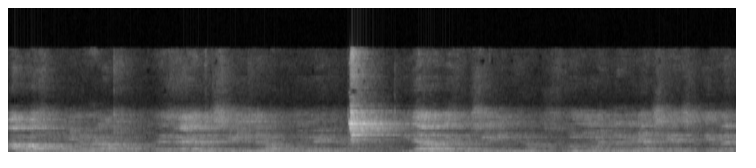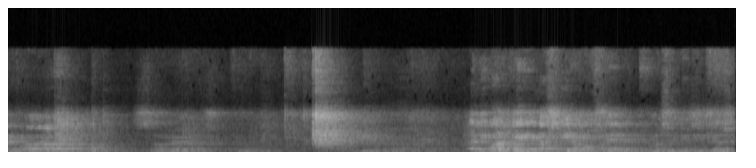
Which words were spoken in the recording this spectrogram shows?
ambas un kilogramo, el radio del cilindro un metro. Y dado que es un cilindro, su momento de inercia es m cuadrado sobre 2. Al igual que hacíamos en los ejercicios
